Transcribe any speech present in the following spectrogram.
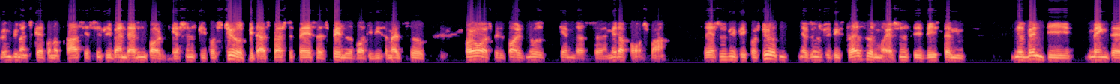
Lyngby-mandskab under pres. Jeg synes, vi vandt anden bold. Jeg synes, vi forstyrrede i deres første fase af spillet, hvor de ligesom altid prøver at spille bolden ud gennem deres øh, midterforsvar. Så jeg synes, vi fik forstyrret dem. Jeg synes, vi fik stresset dem, og jeg synes, vi viste den nødvendige mængde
